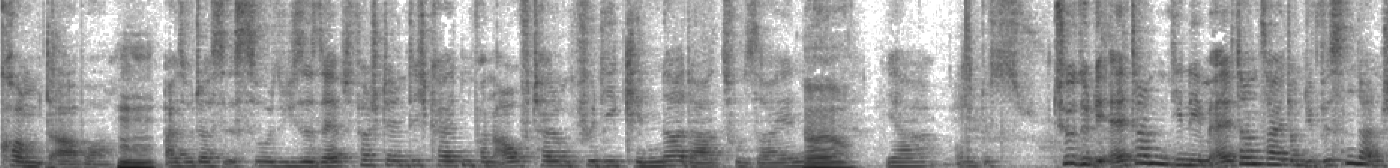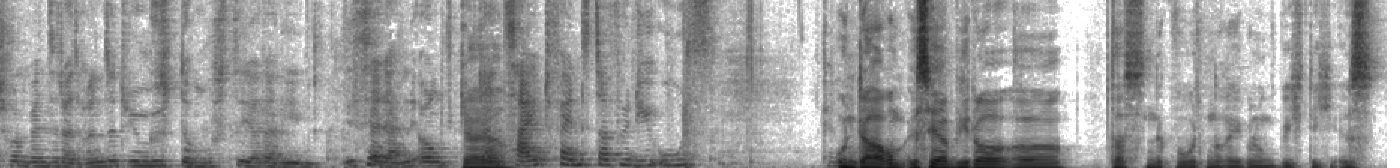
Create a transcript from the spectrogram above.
kommt aber. Mhm. Also das ist so diese Selbstverständlichkeiten von Aufteilung für die Kinder da zu sein. Ja, ja. Ja, und das, tja, so die Eltern, die nehmen Elternzeit und die wissen dann schon, wenn sie da drin sind, die müsste, musste ja daneben. Ist ja dann irgendwie gibt Ja, ja. Zeitfenster für die U's. Und darum ist ja wieder, äh, dass eine Quotenregelung wichtig ist.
